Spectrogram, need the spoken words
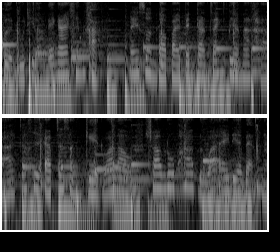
เปิดดูทีหลังได้ง่ายขึ้นค่ะ ในส่วนต่อไปเป็นการแจ้งเตือนนะคะ ก็คือแอปจะสังเกตว่าเราชอบรูปภาพหรือว่าไอเดียแบบไหน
